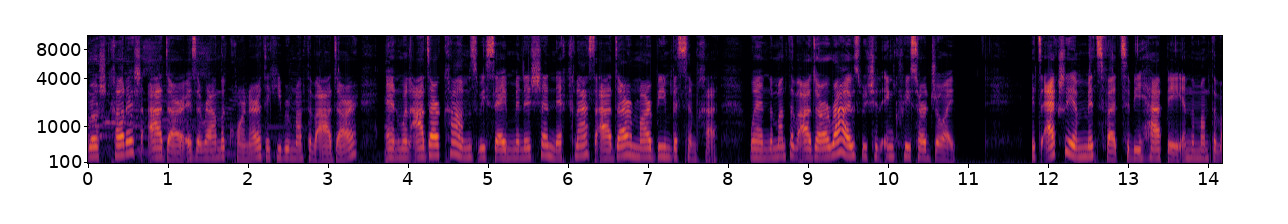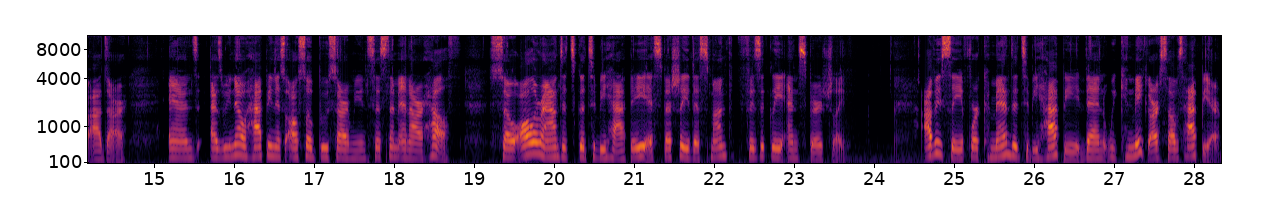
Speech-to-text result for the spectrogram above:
Rosh Chodesh Adar is around the corner, the Hebrew month of Adar, and when Adar comes, we say Mishenichnas Adar Marbim Besimcha. When the month of Adar arrives, we should increase our joy. It's actually a mitzvah to be happy in the month of Adar. And as we know, happiness also boosts our immune system and our health. So, all around, it's good to be happy, especially this month, physically and spiritually. Obviously, if we're commanded to be happy, then we can make ourselves happier.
